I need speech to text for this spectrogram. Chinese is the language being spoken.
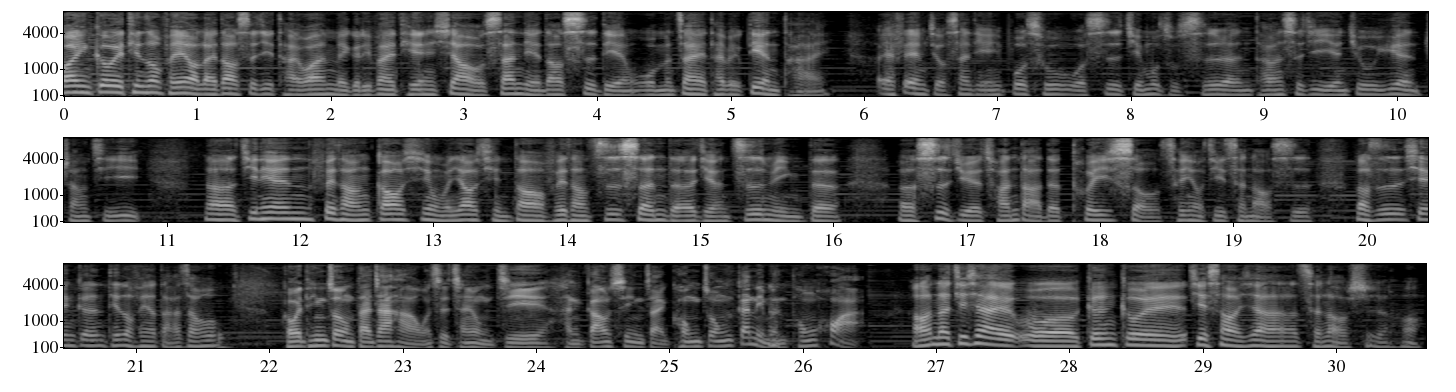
欢迎各位听众朋友来到设计台湾。每个礼拜天下午三点到四点，我们在台北电台 FM 九三点一播出。我是节目主持人台湾设计研究院张基义。那今天非常高兴，我们邀请到非常资深的而且很知名的呃视觉传达的推手陈永基陈老师。老师先跟听众朋友打个招呼。各位听众大家好，我是陈永基，很高兴在空中跟你们通话。好，那接下来我跟各位介绍一下陈老师哈。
